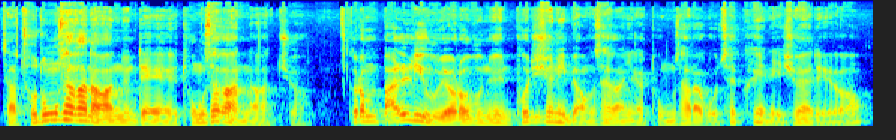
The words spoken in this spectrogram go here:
자 조동사가 나왔는데 동사가 안 나왔죠. 그럼 빨리 여러분은 포지션이 명사가 아니라 동사라고 체크해 내셔야 돼요.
